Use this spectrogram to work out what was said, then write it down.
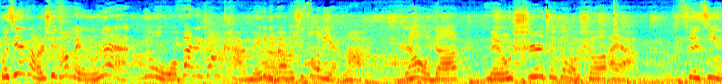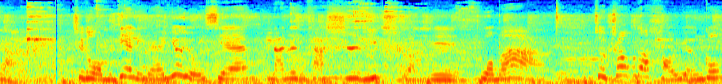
我今天早上去趟美容院，因为我办了张卡，每个礼拜我去做脸嘛。然后我的美容师就跟我说：“哎呀，最近啊，这个我们店里面又有一些男的理发师离职了，嗯，我们啊就招不到好员工。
